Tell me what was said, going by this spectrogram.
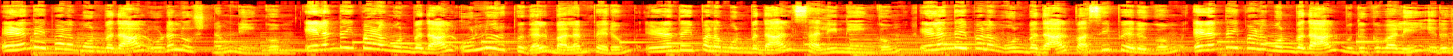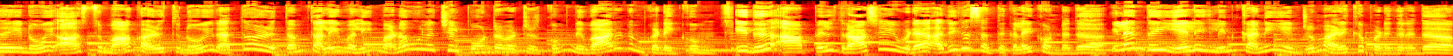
இலந்தை பழம் உண்பதால் உடல் உஷ்ணம் நீங்கும். இலந்தை பழம் உண்பதால் உள்ளுறுப்புகள் பலம் பெறும். இலந்தை பழம் உண்பதால் சளி நீங்கும். இலந்தை பழம் உண்பதால் பசி பெருகும். இலந்தை பழம் உண்பதால் முதுகுவலி இருதய நோய் ஆஸ்துமா கழுத்து நோய் ரத்த அழுத்தம் தலைவலி மன உளைச்சல் போன்றவற்றிற்கும் நிவாரணம் கிடைக்கும். இது ஆப்பிள் திராட்சையை விட அதிக சத்துக்களை கொண்டது. இலந்தை ஏழைகளின் கனி என்றும் அழைக்கப்படுகிறது.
